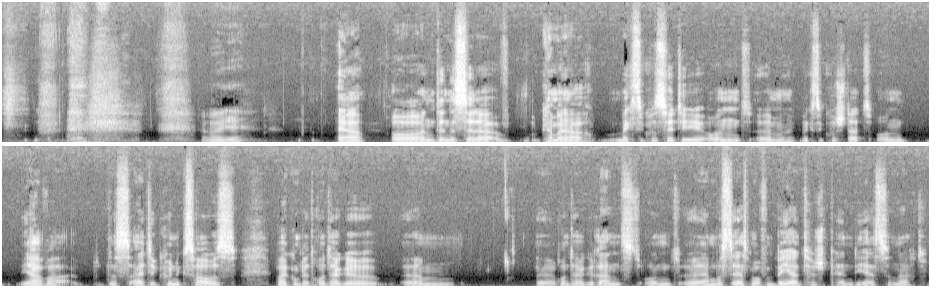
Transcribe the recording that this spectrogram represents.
oh je. Ja, und dann ist er da, kam er nach Mexico City und ähm, Mexiko Stadt und ja, war das alte Königshaus war komplett runterge, ähm, äh, runtergeranzt und äh, er musste erstmal auf dem Billardtisch pennen die erste Nacht,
